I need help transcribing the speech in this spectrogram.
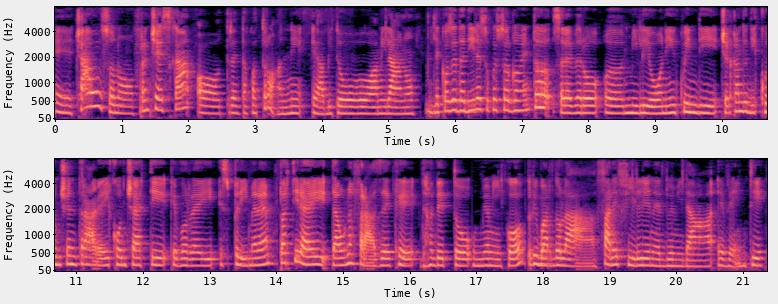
Eh, ciao, sono Francesca, ho 34 anni e abito a Milano. Le cose da dire su questo argomento sarebbero uh, milioni, quindi cercando di concentrare i concetti che vorrei esprimere, partirei da una frase che ha detto un mio amico riguardo la fare figli nel 2020.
